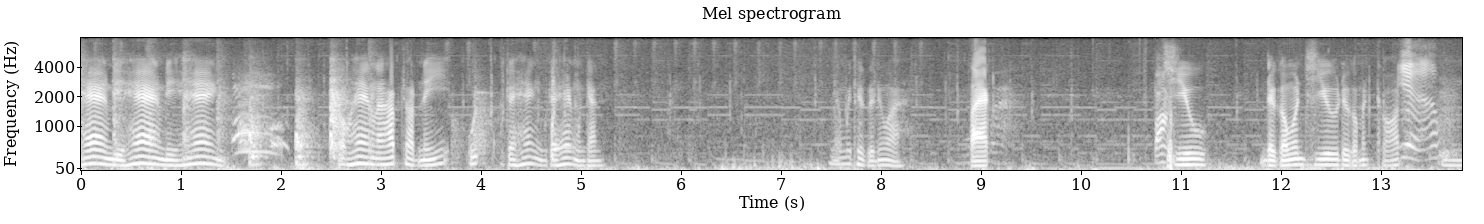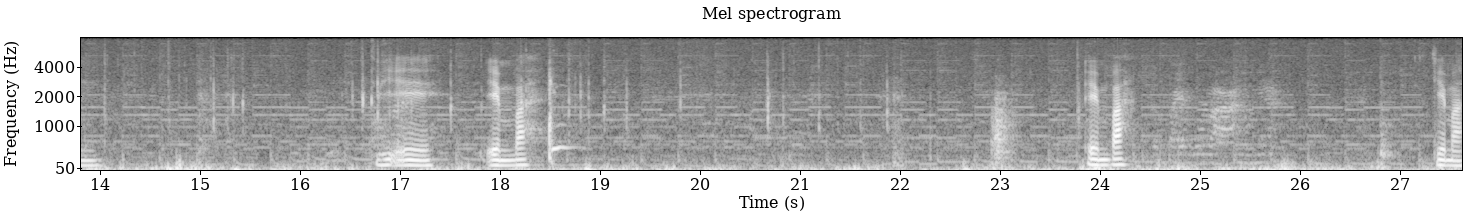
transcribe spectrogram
แห้งดิแห้งดิแห้ง ต้องแห้งแล้วครับช็อตนี้อุ๊ยกูจะแห้งกูจะแห้งเหมือนกัน ยังไม่ถึงเลยนี่หว่า แตกชิว เดี๋ยวก็มันชิวเดี๋ยวก็มันก๊อตอืม P A M ป่ะเอ็มปะเกมมา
